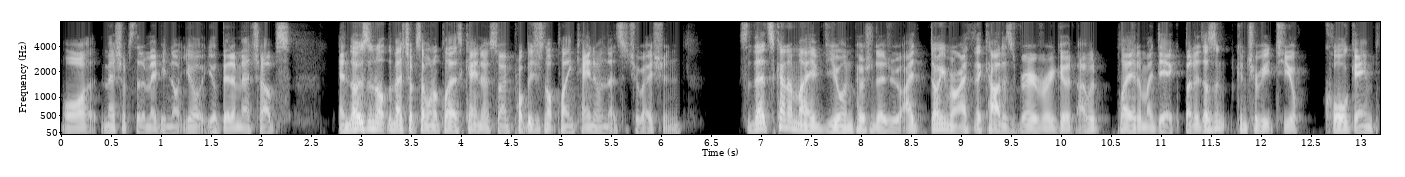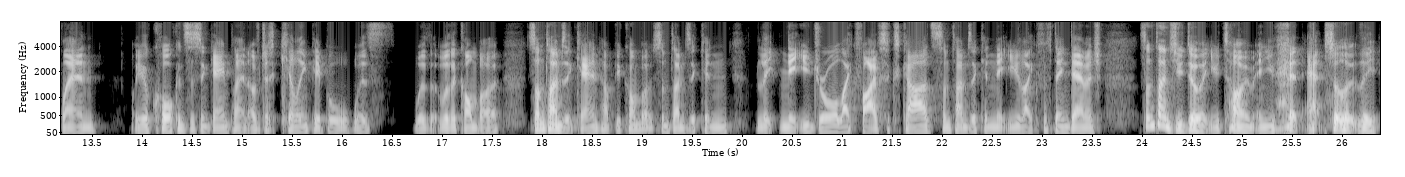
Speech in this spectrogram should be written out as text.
or matchups that are maybe not your your better matchups. And those are not the matchups I want to play as Kano. So I'm probably just not playing Kano in that situation. So that's kind of my view on Potion Deja Vu. I don't get me wrong, I think the card is very, very good. I would play it in my deck, but it doesn't contribute to your core game plan or your core consistent game plan of just killing people with with with a combo. Sometimes it can help you combo. Sometimes it can le- net you draw like five, six cards. Sometimes it can net you like 15 damage. Sometimes you do it, you tome, and you hit absolutely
